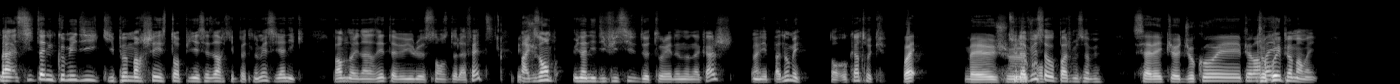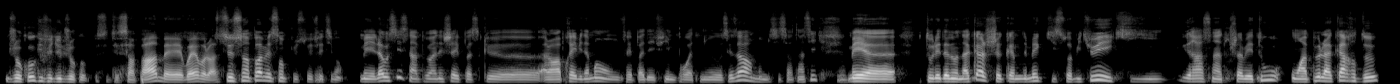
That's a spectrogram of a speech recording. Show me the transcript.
Bah, si t'as une comédie qui peut marcher, estampillée César, qui peut être nommée, c'est Yannick. Par exemple, dans les dernières années, t'avais eu Le sens de la fête. Par exemple, Une année difficile de Toledano Nakash, Ouais. n'est pas nommé dans aucun truc. Mais je tu l'as vu ça ou pas? Je me souviens plus. C'est avec euh, Joko et Pierre Joko et Pierre Marmaille. Joko qui fait du Joko. C'était sympa, mais ouais, voilà. C'est sympa, mais sans plus, oui, effectivement. Mais là aussi, c'est un peu un échec parce que. euh, Alors après, évidemment, on fait pas des films pour être nommé au César, même si certains si. Mm. Mais euh, Toledano Nakash, c'est quand même des mecs qui sont habitués et qui, grâce à Intouchable et tout, ont un peu la carte de.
